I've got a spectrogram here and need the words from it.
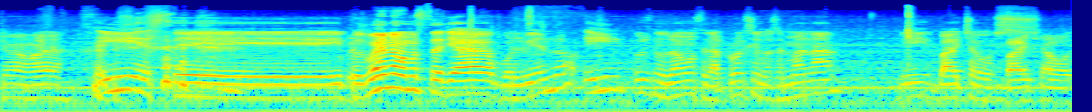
Qué mamada. Y este. y pues bueno, vamos a estar ya volviendo. Y pues nos vemos en la próxima semana. Y bye, chavos. Bye, chavos.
